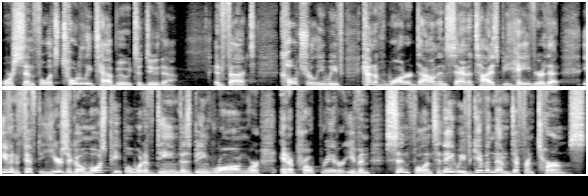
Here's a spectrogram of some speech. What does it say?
or sinful. It's totally taboo to do that. In fact, culturally, we've kind of watered down and sanitized behavior that even 50 years ago, most people would have deemed as being wrong or inappropriate or even sinful. And today, we've given them different terms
